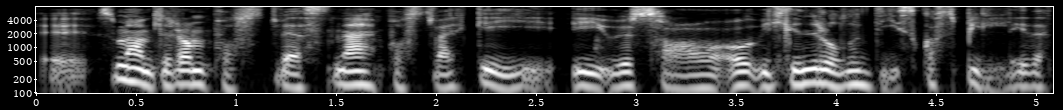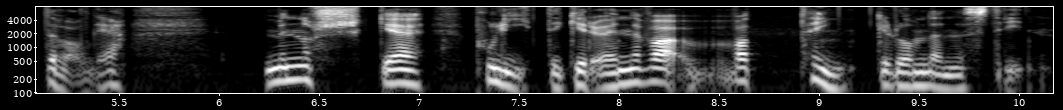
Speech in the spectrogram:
eh, som handler om postvesenet, postverket i, i USA, og hvilken rolle de skal spille i dette valget. Med norske politikerøyne, hva, hva tenker du om denne striden?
